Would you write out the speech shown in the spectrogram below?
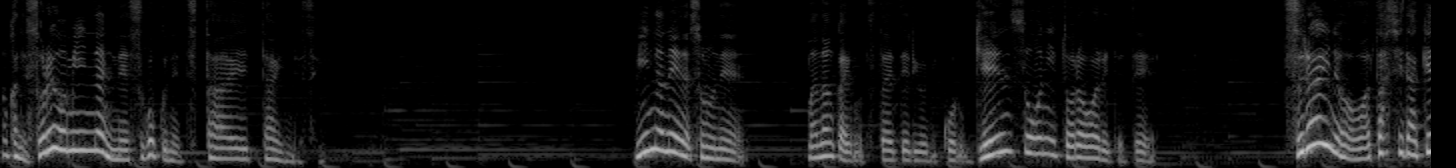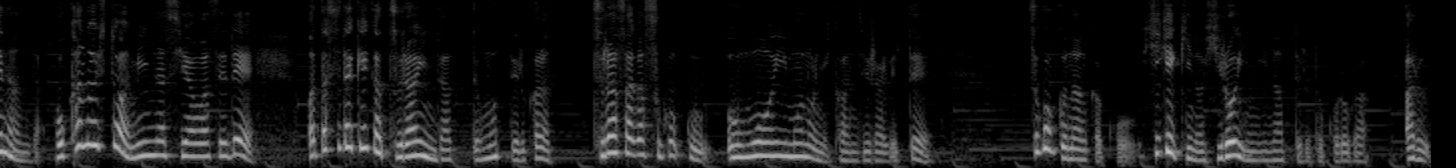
なんかねそれをみんなにねすごくね伝えたいんですよ。みんなねそのね、まあ、何回も伝えてるようにこの幻想にとらわれてて辛いのは私だけなんだ他の人はみんな幸せで私だけが辛いんだって思ってるから辛さがすごく重いものに感じられてすごくなんかこう悲劇のヒロインになってるところがある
